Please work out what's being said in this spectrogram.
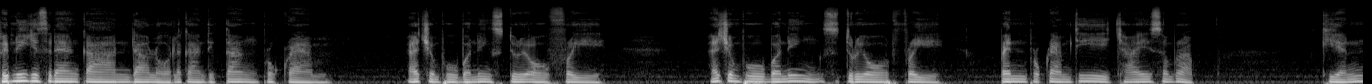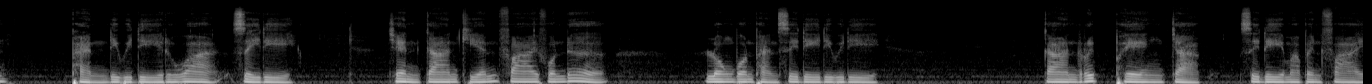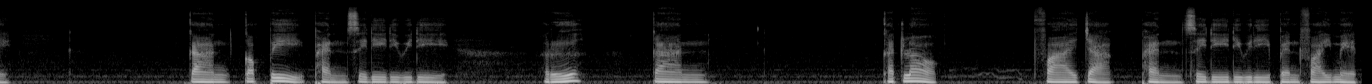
คลิปนี้จะแสดงการดาวน์โหลดและการติดตั้งโปรแกรม a s h a m p o o Burning Studio Free a s h a m p o o Burning Studio Free เป็นโปรแกรมที่ใช้สำหรับเขียนแผ่น DVD หรือว่า CD เช่นการเขียนไฟล์โฟลเดอร์ ลงบนแผ่น CD DVD การริปเพลงจาก CD มาเป็นไฟล์ การ Copy แผ่น CD DVD หรือการคัดลอกไฟล์จากแผ่น CD DVD เป็นไฟล์เมด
